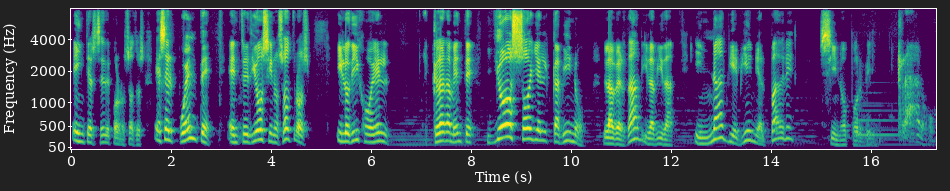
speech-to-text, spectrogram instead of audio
e intercede por nosotros, es el puente entre Dios y nosotros. Y lo dijo él claramente, yo soy el camino, la verdad y la vida, y nadie viene al Padre sino por mí. Claro,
